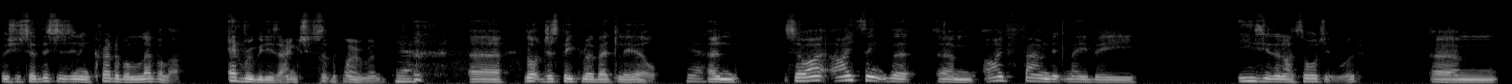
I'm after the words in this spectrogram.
but she said this is an incredible leveler. Everybody's anxious at the moment. Yeah. Uh, not just people who are mentally ill. Yeah. And so I, I think that um, I've found it maybe easier than I thought it would, um,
